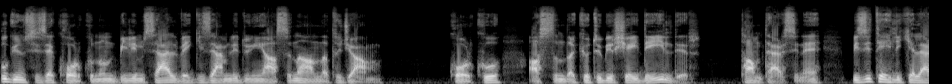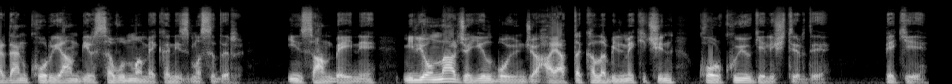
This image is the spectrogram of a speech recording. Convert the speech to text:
Bugün size korkunun bilimsel ve gizemli dünyasını anlatacağım. Korku aslında kötü bir şey değildir. Tam tersine bizi tehlikelerden koruyan bir savunma mekanizmasıdır. İnsan beyni milyonlarca yıl boyunca hayatta kalabilmek için korkuyu geliştirdi. Peki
